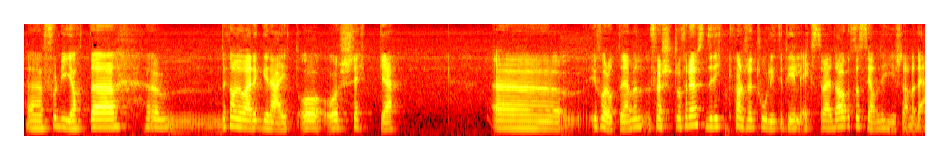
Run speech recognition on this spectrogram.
Eh, fordi at eh, um, Det kan jo være greit å, å sjekke eh, i forhold til det. Men først og fremst drikk kanskje to liter til ekstra i dag, og så se om det gir seg med det.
